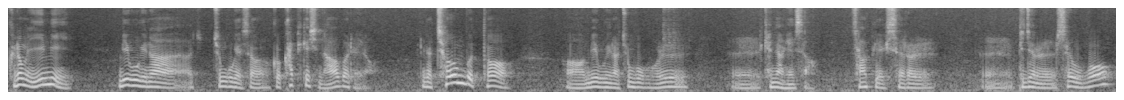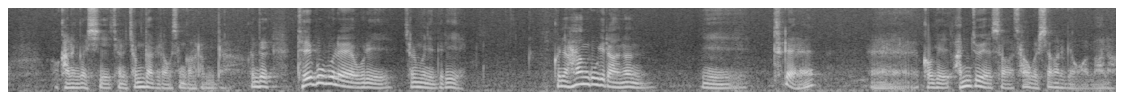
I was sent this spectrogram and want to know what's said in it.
그러면 이미 미국이나 중국에서 그 카피캣이 나와버려요. 그러니까 처음부터 어, 미국이나 중국을 에, 겨냥해서 사업계획서를 에, 비전을 세우고 가는 것이 저는 정답이라고 생각을 합니다. 근데 대부분의 우리 젊은이들이 그냥 한국이라는 이 틀에 에, 거기 안주해서 사업을 시작하는 경우가 많아.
